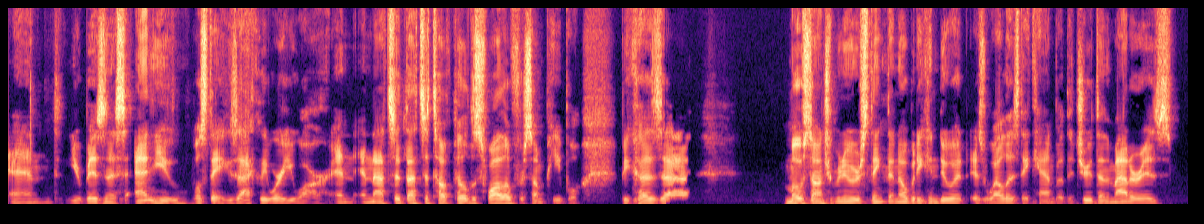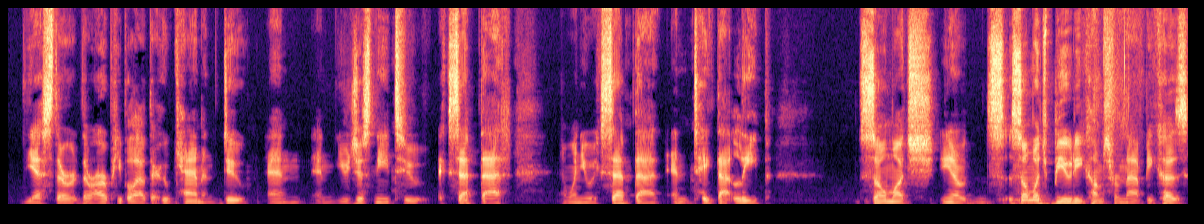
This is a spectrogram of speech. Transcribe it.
and your business and you will stay exactly where you are. And and that's a that's a tough pill to swallow for some people because uh, most entrepreneurs think that nobody can do it as well as they can. But the truth of the matter is, yes, there there are people out there who can and do, and and you just need to accept that. And when you accept that and take that leap, so much you know so much beauty comes from that because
